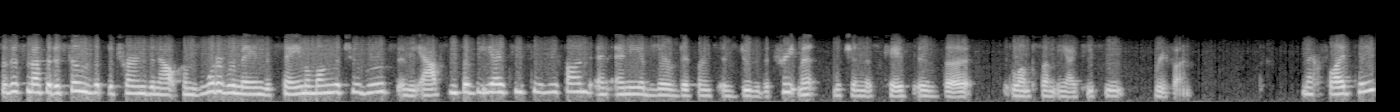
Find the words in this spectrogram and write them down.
So this method assumes that the trends and outcomes would have remained the same among the two groups in the absence of the EITC refund, and any observed difference is due to the treatment, which in this case is the lump sum EITC refund. Next slide, please.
